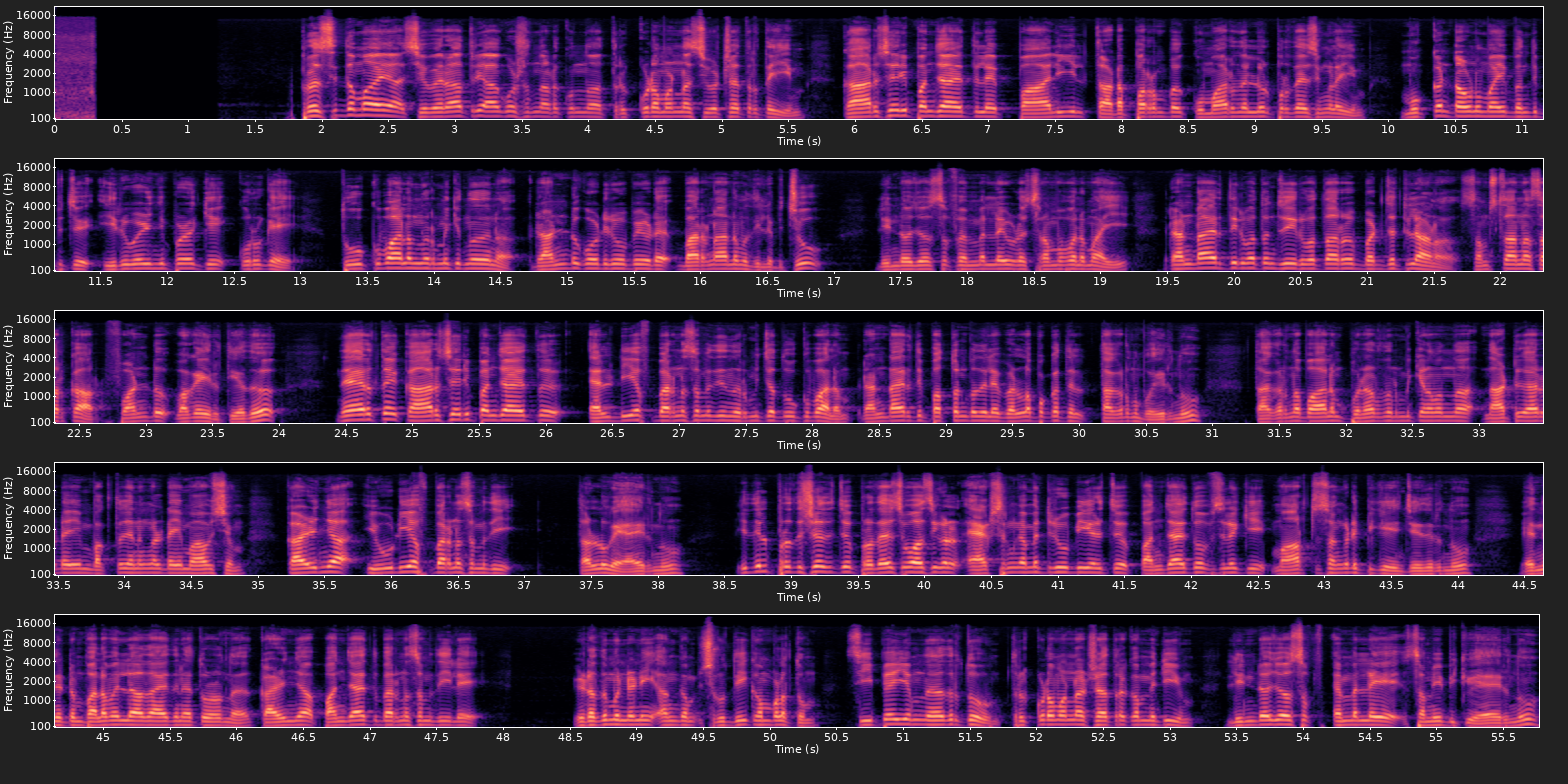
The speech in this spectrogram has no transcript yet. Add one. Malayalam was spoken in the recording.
പ്രസിദ്ധമായ ശിവരാത്രി ആഘോഷം നടക്കുന്ന തൃക്കുടമണ്ണ ശിവക്ഷേത്രത്തെയും കാരശ്ശേരി പഞ്ചായത്തിലെ പാലിയിൽ തടപ്പറമ്പ് കുമാരനെല്ലൂർ പ്രദേശങ്ങളെയും മുക്കൻ ടൗണുമായി ബന്ധിപ്പിച്ച് ഇരുവഴിഞ്ഞിപ്പുഴയ്ക്ക് കുറുകെ തൂക്കുപാലം നിർമ്മിക്കുന്നതിന് രണ്ട് കോടി രൂപയുടെ ഭരണാനുമതി ലഭിച്ചു. ലിൻഡോ ജോസഫ് എം എൽ എയുടെ ശ്രമഫലമായി രണ്ടായിരത്തി ഇരുപത്തഞ്ച് ഇരുപത്തി ബഡ്ജറ്റിലാണ് സംസ്ഥാന സർക്കാർ ഫണ്ട് വകയിരുത്തിയത്. നേരത്തെ Karassery panchayat L D F ഭരണസമിതി നിർമ്മിച്ച തൂക്കുപാലം രണ്ടായിരത്തി പത്തൊൻപതിലെ വെള്ളപ്പൊക്കത്തിൽ തകർന്നു പോയിരുന്നു. തകർന്ന പാലം പുനർനിർമ്മിക്കണമെന്ന നാട്ടുകാരുടെയും ഭക്തജനങ്ങളുടെയും ആവശ്യം കഴിഞ്ഞ യു ഡി എഫ് ഭരണസമിതി തള്ളുകയായിരുന്നു. ഇതിൽ പ്രതിഷേധിച്ച് പ്രദേശവാസികൾ ആക്ഷൻ കമ്മിറ്റി രൂപീകരിച്ച് പഞ്ചായത്ത് ഓഫീസിലേക്ക് മാർച്ച് സംഘടിപ്പിക്കുകയും ചെയ്തിരുന്നു. എന്നിട്ടും ഫലമില്ലാതായതിനെ തുടർന്ന് കഴിഞ്ഞ പഞ്ചായത്ത് ഭരണസമിതിയിലെ ഇടതുമുന്നണി അംഗം ശ്രുതി കമ്പളത്തും സി പി ഐ എം നേതൃത്വവും തൃക്കുടമണ്ണ ക്ഷേത്ര കമ്മിറ്റിയും ലിൻഡോ ജോസഫ് എം എൽ എയെ സമീപിക്കുകയായിരുന്നു.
